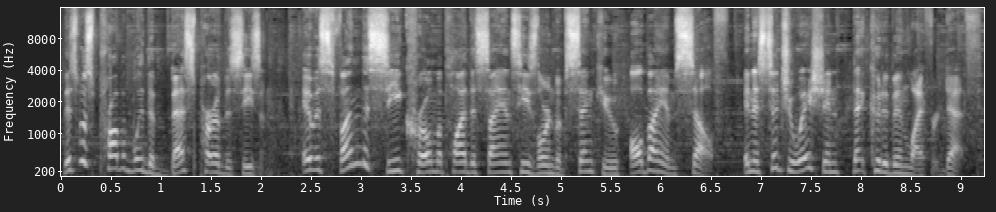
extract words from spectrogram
this was probably the best part of the season. It was fun to see Chrome apply the science he's learned with Senku all by himself, in a situation that could have been life or death.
